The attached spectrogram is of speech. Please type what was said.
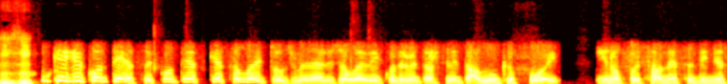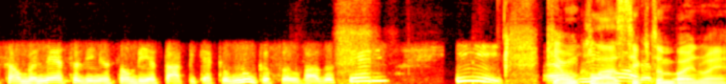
Uhum. O que é que acontece? Acontece que essa lei, de todas as maneiras, a lei de enquadramento orçamental nunca foi, e não foi só nessa dimensão, mas nessa dimensão bietápica, aquilo nunca foi levado a sério, e, que é um uh, clássico agora, também, não é?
